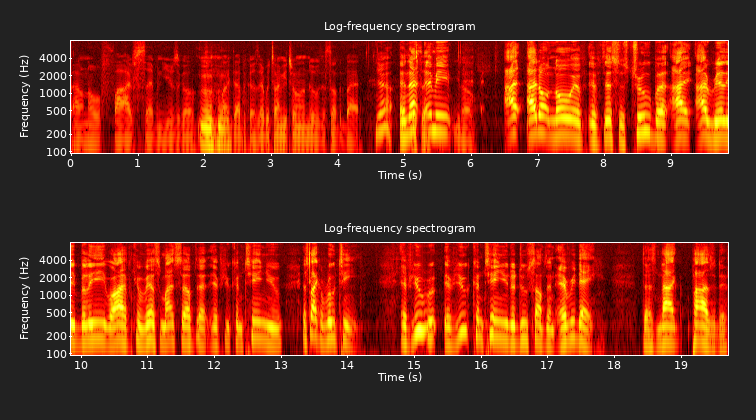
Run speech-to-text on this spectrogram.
I don't know, five, seven years ago, something Mhm. like that. Because every time you turn on the news, there's something bad. yeah and that It's a- i mean you know, I, I don't know if, if this is true, but I, I really believe, or I've convinced myself that if you continue, it's like a routine. If you if you continue to do something every day that's not positive,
